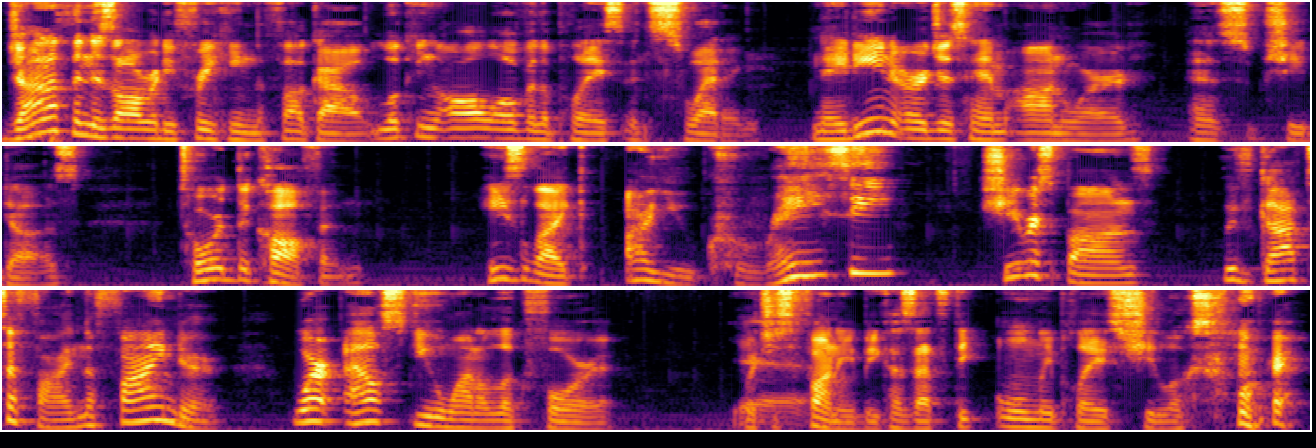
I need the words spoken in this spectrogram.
Jonathan is already freaking the fuck out, looking all over the place and sweating. Nadine urges him onward, as she does, toward the coffin. He's like, Are you crazy? She responds, We've got to find the finder. Where else do you want to look for it? Yeah. Which is funny because that's the only place she looks for it.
